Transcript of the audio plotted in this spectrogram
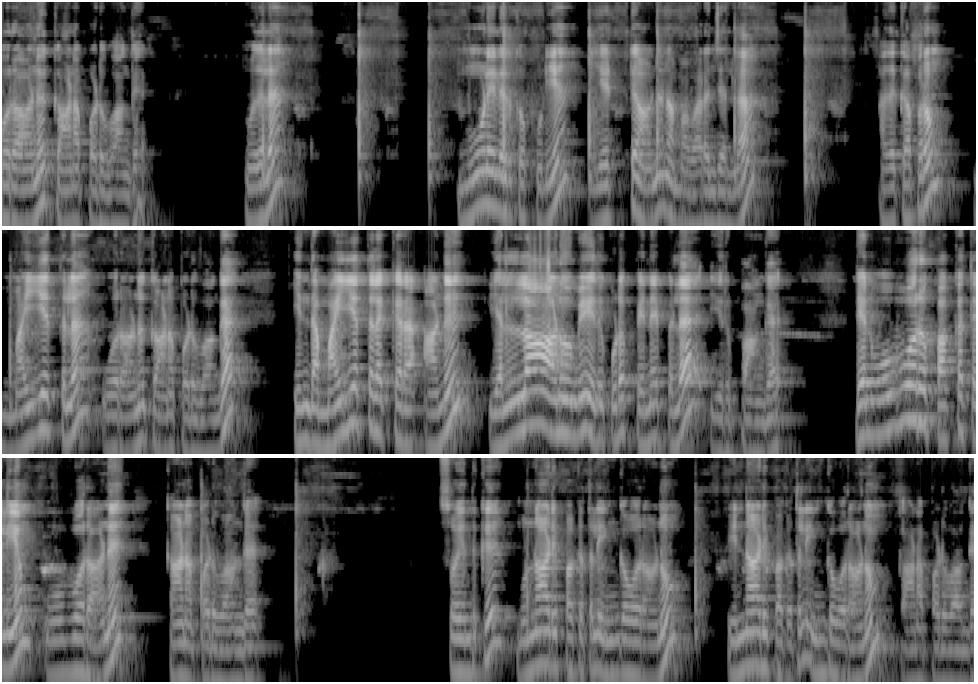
ஒரு அணு காணப்படுவாங்க. முதல்ல மூளையில் இருக்கக்கூடிய எட்டு அணு நம்ம வரைஞ்சிடலாம். அதுக்கப்புறம் மையத்தில் ஒரு அணு காணப்படுவாங்க. இந்த மையத்தில் இருக்கிற அணு எல்லா அணுவுமே இது கூட பிணைப்பில் இருப்பாங்க. தென் ஒவ்வொரு பக்கத்துலேயும் ஒவ்வொரு அணு காணப்படுவாங்க. ஸோ இதுக்கு முன்னாடி பக்கத்தில் இங்கே ஒரு அணு பின்னாடி பக்கத்தில் இங்கே ஒரு அணும் காணப்படுவாங்க.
